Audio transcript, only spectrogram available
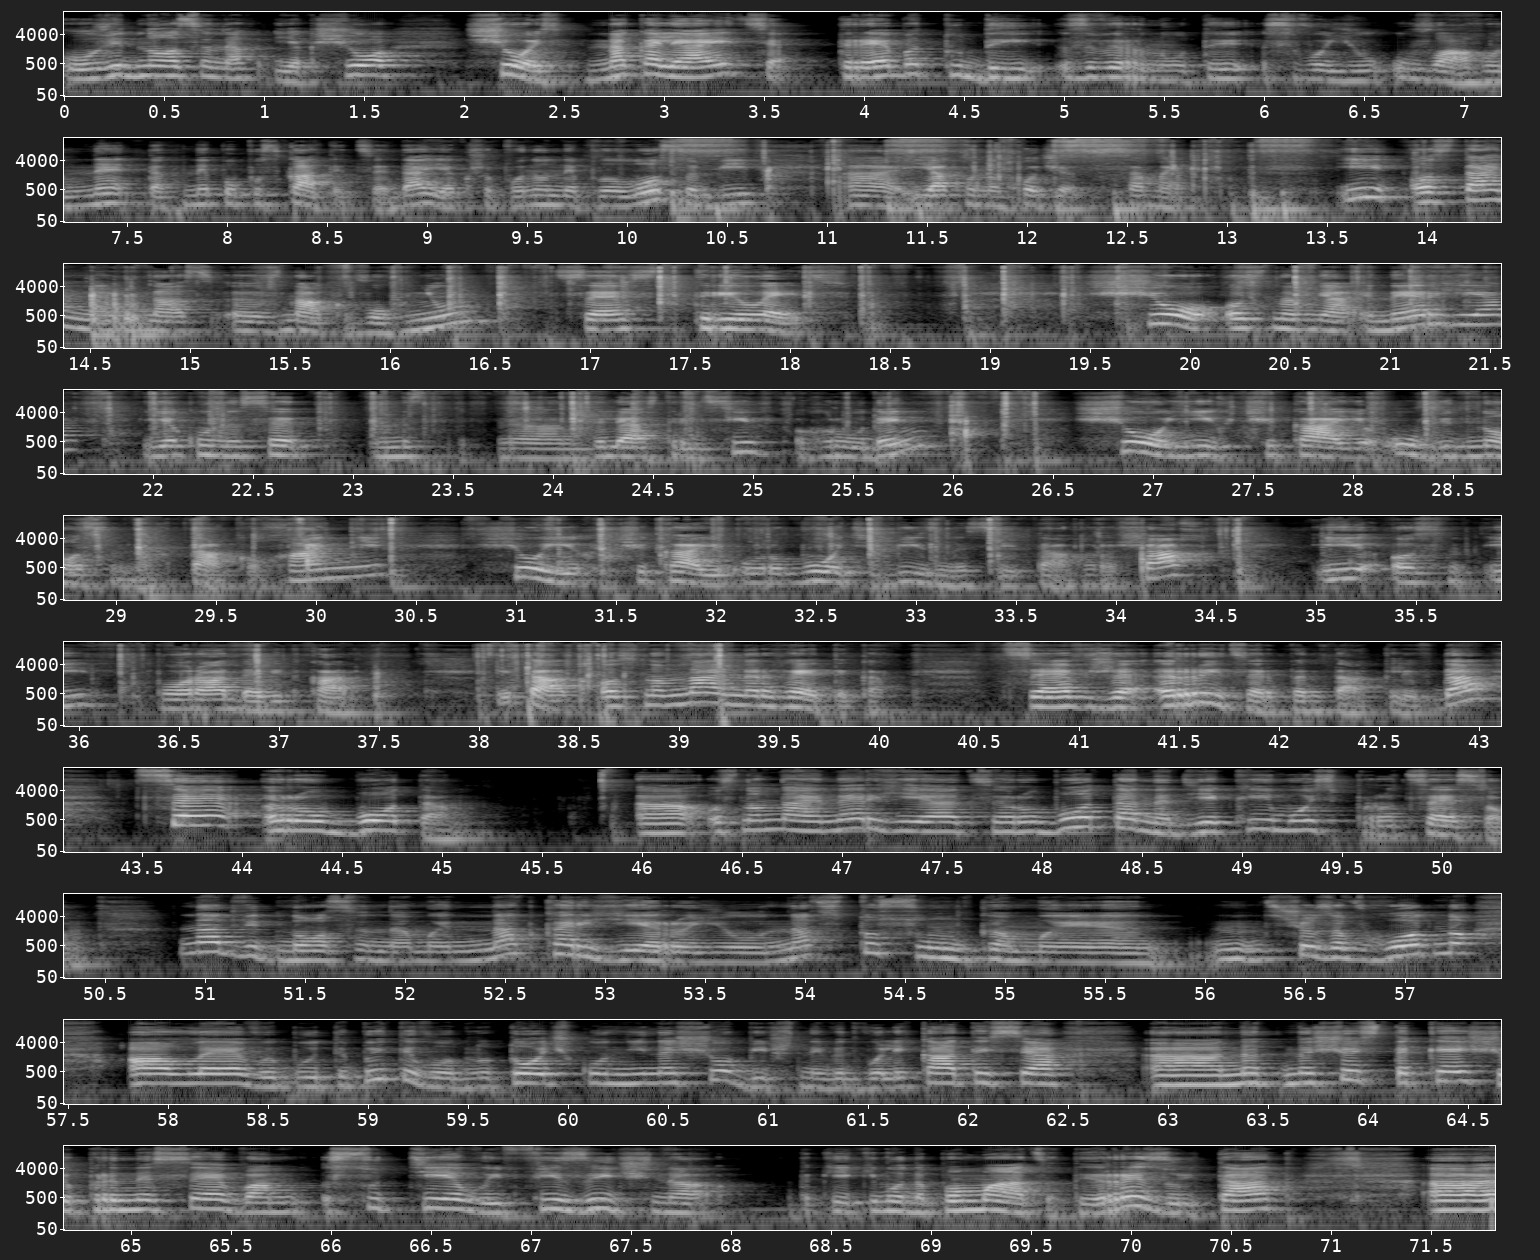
у відносинах, якщо щось накаляється. Треба туди звернути свою увагу, не так не попускати це, да, якщо б воно не плило собі, е, як воно хоче саме. І останній в нас е, знак вогню це стрілець. Що основна енергія, яку несе е, для стрільців грудень, що їх чекає у відносинах та коханні що їх чекає у роботі, бізнесі та грошах, і ос... і порада від карт. І так, основна енергетика це вже рицар Пентаклів. Да? Це робота. Основна енергія це робота над якимось процесом, над відносинами, над кар'єрою, над стосунками, що завгодно але ви будете бити в одну точку, ні на що більш не відволікатися. На на щось таке, що принесе вам суттєвий фізично, такий, який можна помацати, результат.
